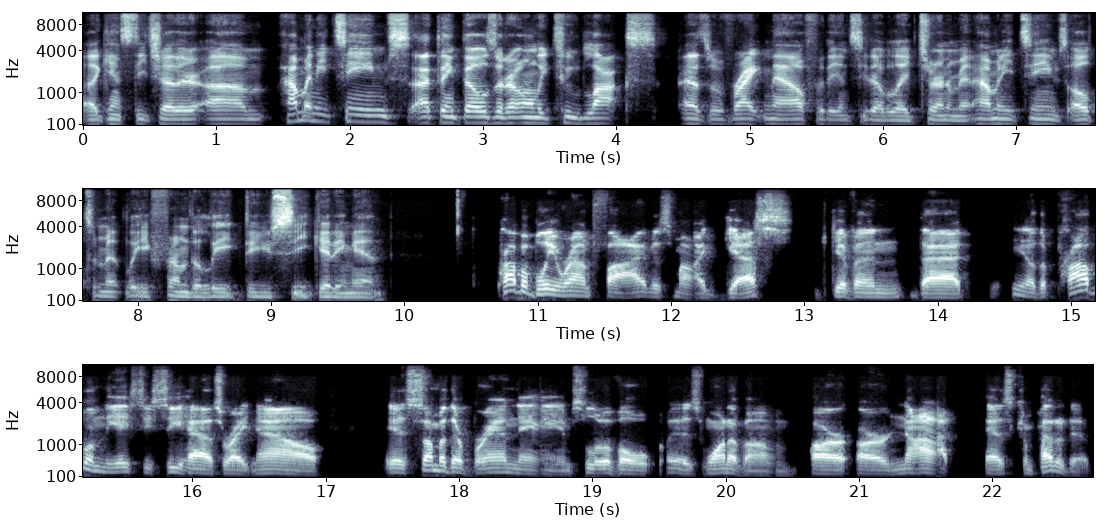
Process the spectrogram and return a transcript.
against each other. Um, how many teams? I think those are the only two locks as of right now for the NCAA tournament. How many teams ultimately from the league do you see getting in? Probably around five is my guess, given that, you know, the problem the ACC has right now is some of their brand names, Louisville is one of them, are are not as competitive.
